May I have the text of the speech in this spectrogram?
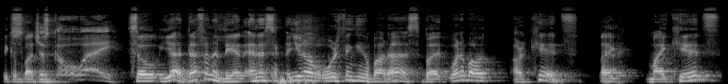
click a button. Just go away. So yeah, definitely. And and you know, we're thinking about us, but what about our kids? Like my kids,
